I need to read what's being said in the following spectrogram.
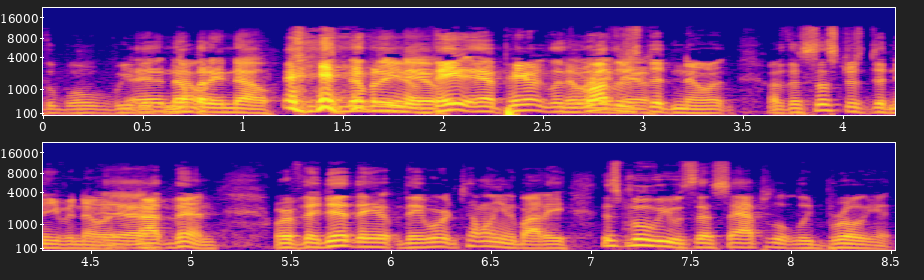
although, well, we Uh, didn't nobody know. know. Nobody You know, knew. They, apparently, the brothers knew. didn't know it, or the sisters didn't even know it. Yeah. Not then, or if they did, they they weren't telling anybody. This movie was just absolutely brilliant,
